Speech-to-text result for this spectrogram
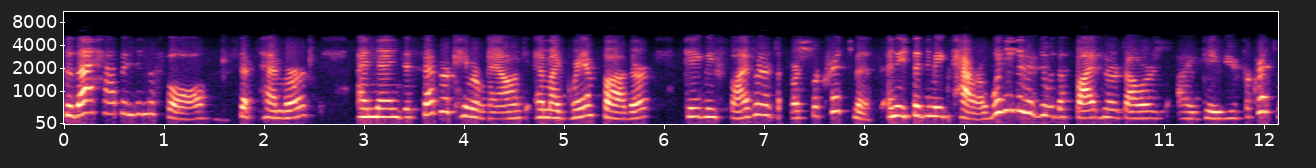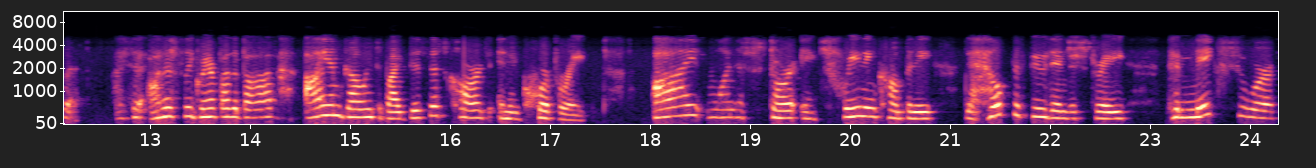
So that happened in the fall, September, and then December came around, and my grandfather gave me $500 for Christmas. And he said to me, Tara, what are you going to do with the $500 I gave you for Christmas? I said, honestly, Grandfather Bob, I am going to buy business cards and incorporate. I want to start a training company to help the food industry to make sure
